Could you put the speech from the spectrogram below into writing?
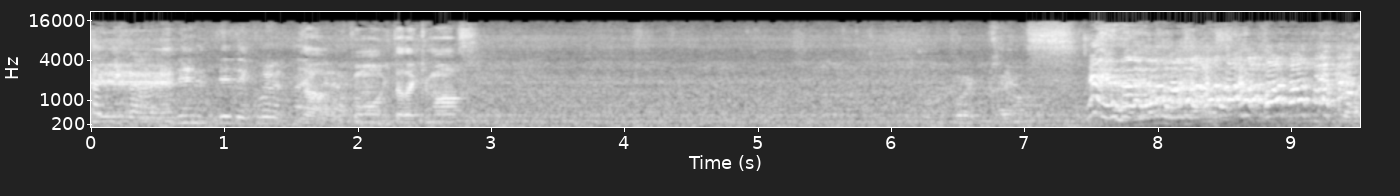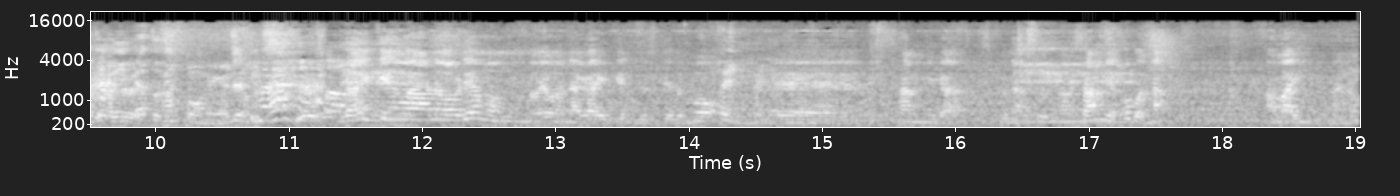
さっきからへね出てくるじゃあ僕もいただきます。これ買います。あと1本お願いします。外見はあのレモンのような外見ですけども、はい。えー酸味が少なく、へー。酸味はほぼな甘いあの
